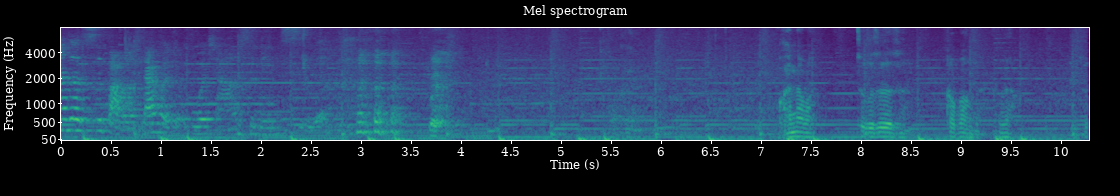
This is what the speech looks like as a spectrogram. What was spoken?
那这吃饱了，待会就不会想要吃零食了。对。我看到吗？这个是。超棒的，有没有？是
